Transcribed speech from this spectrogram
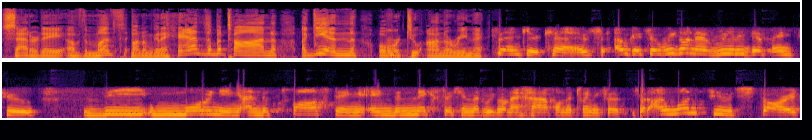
Saturday of the month. And I'm going to hand the baton again over to Anarina. Thank you, Kaz. Okay, so we're going to really dip into the mourning and the fasting in the next session that we're going to have on the 25th. But I want to start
